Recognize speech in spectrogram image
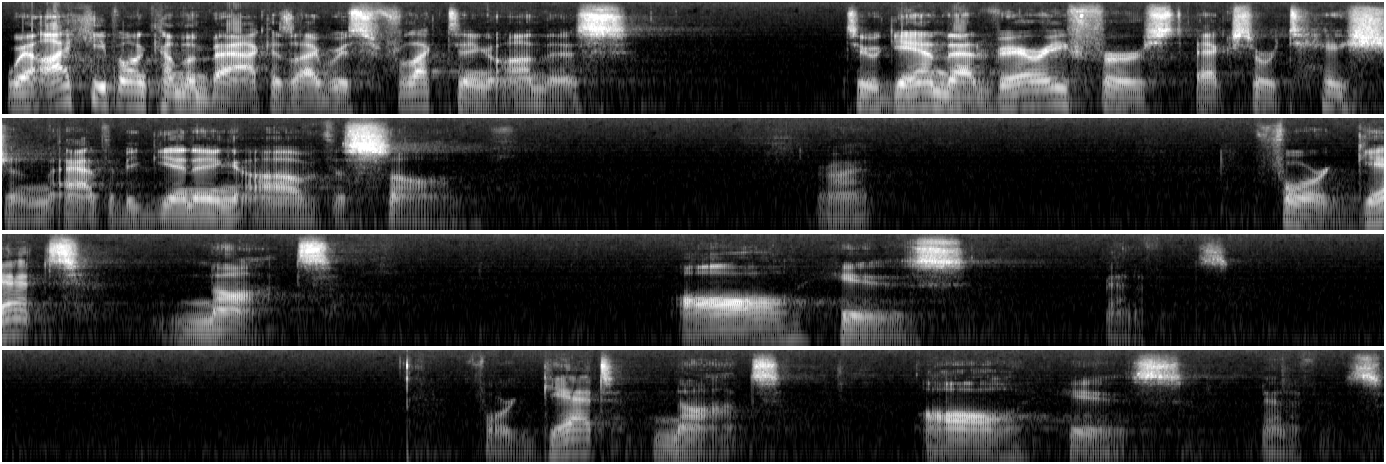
Well, I keep on coming back as I was reflecting on this to again that very first exhortation at the beginning of the psalm. Right? Forget not all his benefits. Forget not all his benefits.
